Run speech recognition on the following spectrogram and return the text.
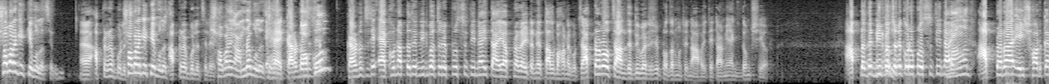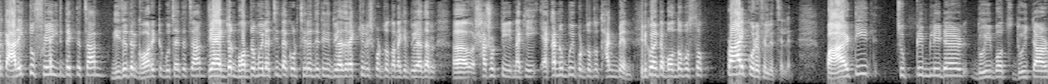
সবার আগে কে বলেছেন? আপনারা বলেছেন। সবার আগে কে বলেছেন? আপনারা বলেছিলেন। সবার আগে আমরা বলেছি হ্যাঁ কারণ তখন কারণ হচ্ছে যে এখন আপনাদের নির্বাচনের প্রস্তুতি নাই তাই আপনারা এটা নিয়ে করছেন। আপনারাও চান যে দুইবার এসে প্রধানমন্ত্রী না হইতে এটা আমি একদম শিওর আপনাদের নির্বাচনের কোনো প্রস্তুতি নাই। আপনারা এই সরকারকে আরেকটু ফেইল্ড দেখতে চান নিজেদের ঘর একটু গুছাইতে চান। যে একজন ভদ্রমহিলা চিন্তা করছিলেন যে তিনি দুই হাজার একচল্লিশ পর্যন্ত নাকি দুই হাজার সাতষট্টি নাকি একানব্বই পর্যন্ত থাকবেন এরকম একটা বন্দোবস্ত প্রায় করে ফেলেছিলেন। পার্টির সুপ্রিম লিডার দুই বছর দুই টার্ম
